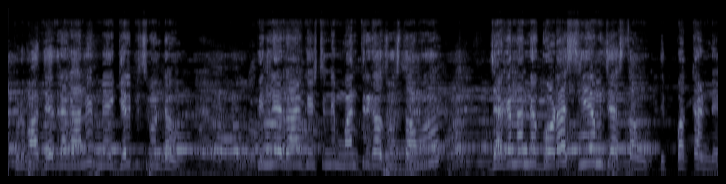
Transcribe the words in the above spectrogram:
ఇప్పుడు మా దగ్గర కానీ మేము గెలిపించుకుంటాం. పిన్నె రామకృష్ణని మంత్రిగా చూస్తాము. జగన్ అన్న కూడా సీఎం చేస్తాము. ఇది పక్కండి.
